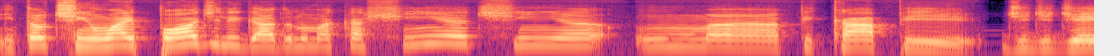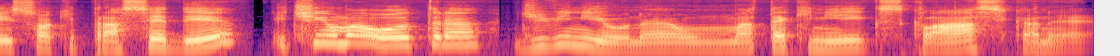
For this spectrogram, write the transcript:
Então tinha um iPod ligado numa caixinha, tinha uma picape de DJ só que para CD e tinha uma outra de vinil, né? Uma Technics clássica, né?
